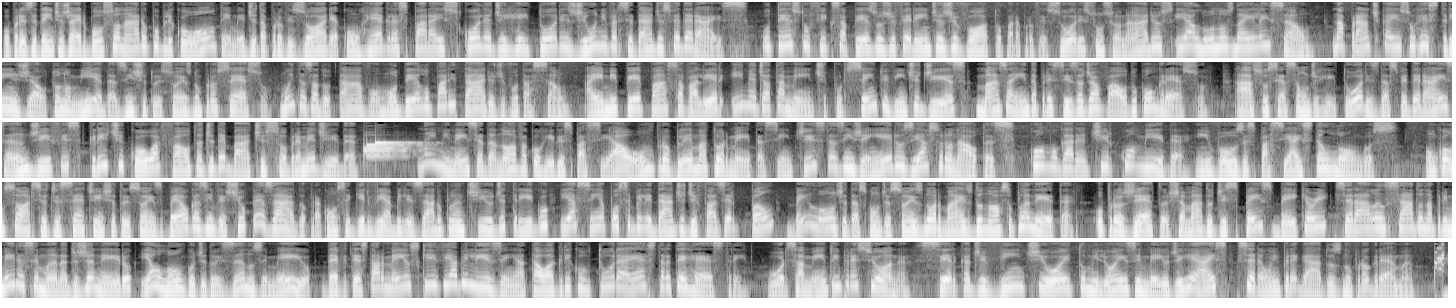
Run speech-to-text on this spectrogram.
O presidente Jair Bolsonaro publicou ontem medida provisória com regras para a escolha de reitores de universidades federais. O texto fixa pesos diferentes de voto para professores, funcionários e alunos na eleição. Na prática, isso restringe a autonomia das instituições no processo. Muitas adotavam um modelo paritário de votação. A MP passa a valer imediatamente por 120 dias, mas ainda precisa de aval do Congresso. A Associação de Reitores das Federais, a Andifes, criticou a falta de debate sobre a medida. Na iminência da nova corrida espacial, um problema atormenta cientistas, engenheiros e astronautas. Como garantir comida em voos espaciais tão longos? Um consórcio de sete instituições belgas investiu pesado para conseguir viabilizar o plantio de trigo e, assim, a possibilidade de fazer pão bem longe das condições normais do nosso planeta. O projeto, chamado de Space Bakery, será lançado na primeira semana de janeiro e, ao longo de dois anos e meio, deve testar meios que viabilizem a tal agricultura extraterrestre. O orçamento impressiona: cerca de 28 milhões e meio de reais serão empregados no programa.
